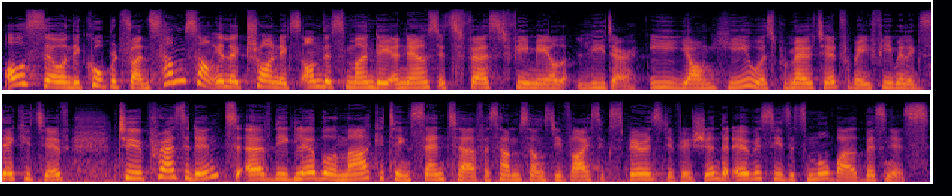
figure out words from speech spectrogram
Also, on the corporate front, Samsung Electronics on this Monday announced its first female leader. Lee Young-hee was promoted from a female executive to president of the Global Marketing Center for Samsung's Device Experience Division that oversees its mobile business.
